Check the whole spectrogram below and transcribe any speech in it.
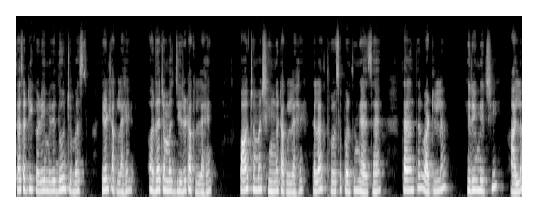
त्यासाठी कढईमध्ये दोन चम्मच तेल टाकलं आहे. अर्धा चम्मच जिरे टाकलेलं आहे. पाव चम्मच हिंग टाकलेलं आहे. त्याला थोडंसं परतून घ्यायचं आहे. त्यानंतर वाटलेलं हिरवी मिरची आलं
